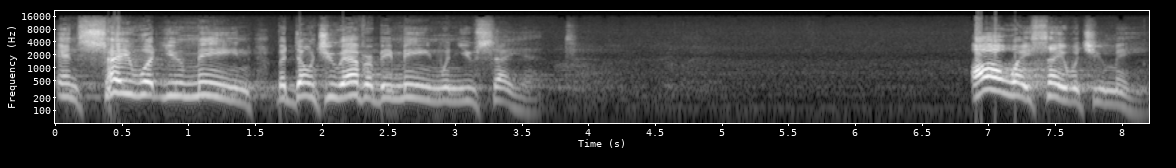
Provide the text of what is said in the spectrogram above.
and say what you mean, but don't you ever be mean when you say it. Always say what you mean.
